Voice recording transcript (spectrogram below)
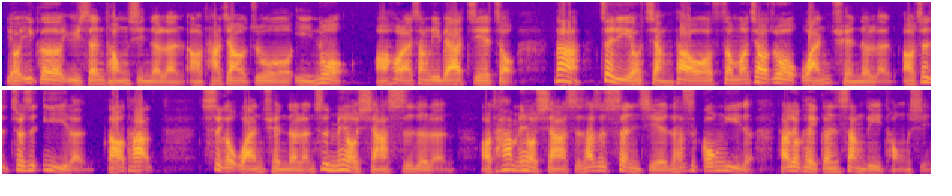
有一个与神同行的人啊，他叫做以诺啊，后来上帝被他接走。那这里有讲到哦，什么叫做完全的人哦？这就是义人，然后他。是个完全的人，是没有瑕疵的人哦。他没有瑕疵，他是圣洁的，他是公义的，他就可以跟上帝同行。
